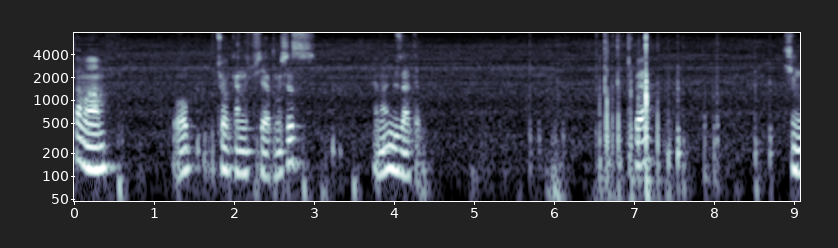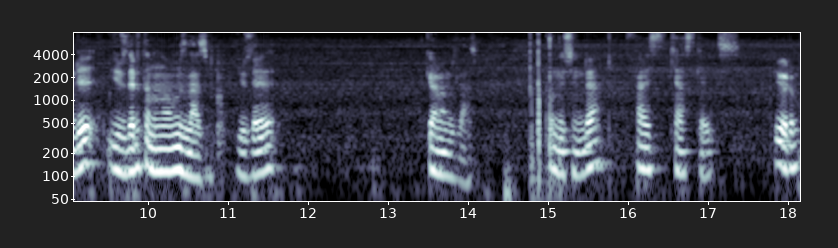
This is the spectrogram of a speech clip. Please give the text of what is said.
Tamam. Hop çok yanlış bir şey yapmışız. Hemen düzeltelim. Ve Şimdi yüzleri tanımlamamız lazım. Yüzleri görmemiz lazım. Bunun için de Face Cascade diyorum.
